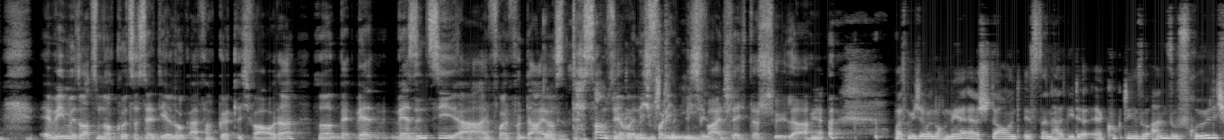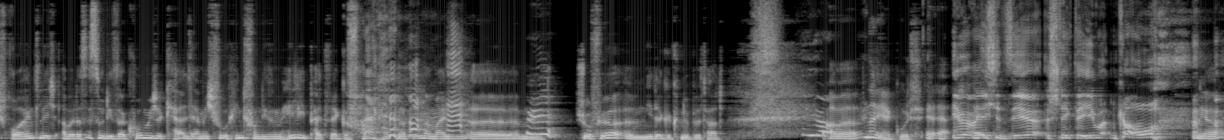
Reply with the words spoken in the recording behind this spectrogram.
erwähnen wir trotzdem noch kurz, dass der Dialog einfach göttlich war, oder? So, wer, wer, sind Sie? Ja, ein Freund von Darius. Das, haben Sie aber nicht von ihm. Ich war ein schlechter Schüler. Ja. Was mich aber noch mehr erstaunt, ist dann halt wieder, er guckt ihn so an, so fröhlich, freundlich, aber das ist so dieser komische Kerl, der mich vorhin von diesem Helipad weggefahren hat, nachdem er meinen ähm, Chauffeur äh, niedergeknüppelt hat. Ja. Aber naja, gut. Er, Immer wenn ich ihn sehe, schlägt er jemanden K.O. ja,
